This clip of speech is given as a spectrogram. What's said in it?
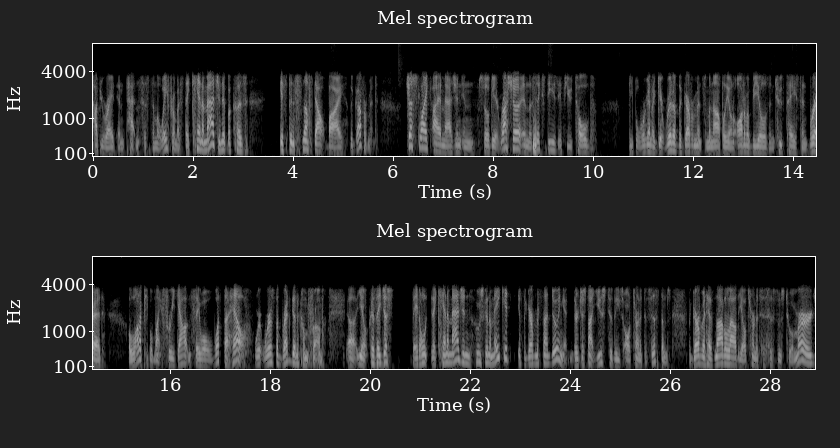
copyright and patent system away from us? They can't imagine it because it's been snuffed out by the government. Just like I imagine in Soviet Russia in the 60s, if you told people we're going to get rid of the government's monopoly on automobiles and toothpaste and bread, a lot of people might freak out and say, "Well, what the hell? Where, where's the bread going to come from?" Uh, you know, because they just they don't they can't imagine who's going to make it if the government's not doing it. They're just not used to these alternative systems. The government has not allowed the alternative systems to emerge,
